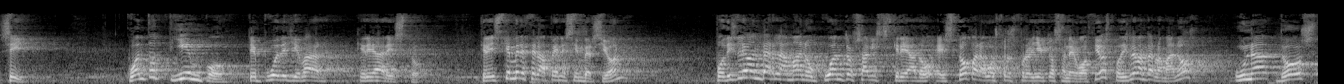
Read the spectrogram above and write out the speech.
Sí, ¿Cuánto tiempo te puede llevar crear esto? ¿Creéis que merece la pena esa inversión? ¿Podéis levantar la mano cuántos habéis creado esto para vuestros proyectos o negocios? ¿Podéis levantar la mano? Una, dos.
